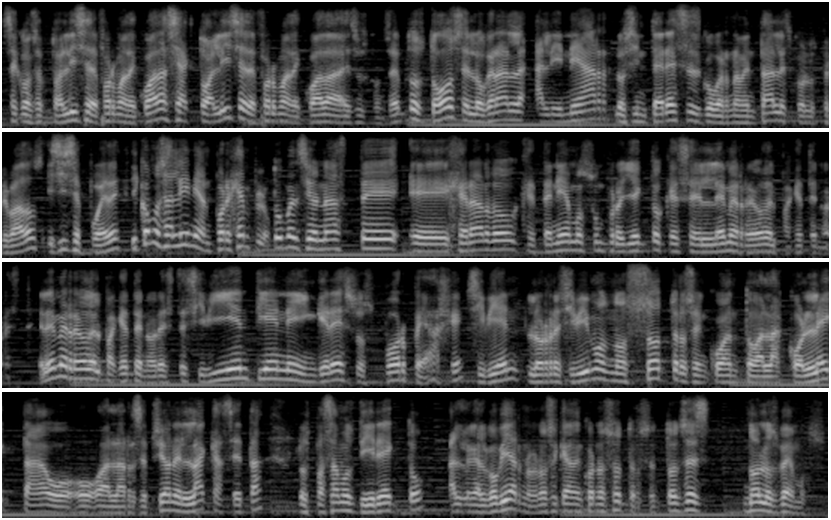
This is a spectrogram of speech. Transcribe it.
se conceptualice de forma adecuada, se actualice de forma adecuada esos conceptos. Dos, el lograr alinear los intereses gubernamentales con los privados, y sí se puede. ¿Y cómo se alinean? Por ejemplo, tú mencionaste, eh, Gerardo, que teníamos un proyecto que es el MRO del paquete noreste. El MRO del paquete noreste, si bien tiene ingresos por peaje, si bien los recibimos nosotros en cuanto a la colecta o, a la recepción en la caseta, los pasamos directo al gobierno, no se quedan con nosotros. Entonces, no los vemos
